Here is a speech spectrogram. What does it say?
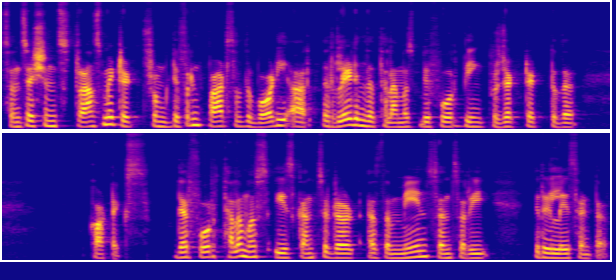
Sensations transmitted from different parts of the body are relayed in the thalamus before being projected to the cortex. Therefore, thalamus is considered as the main sensory relay center.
